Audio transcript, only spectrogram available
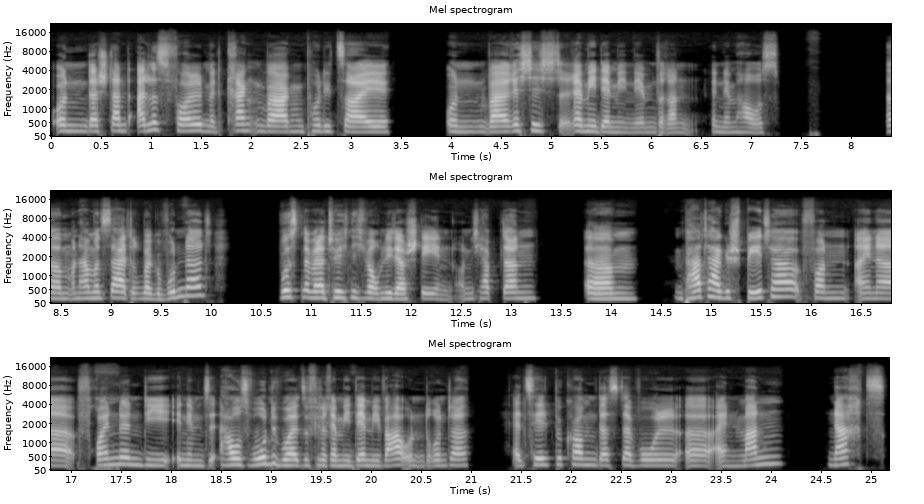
und da stand alles voll mit Krankenwagen, Polizei und war richtig Remi-Demi nebendran in dem Haus. Ähm, und haben uns da halt drüber gewundert, wussten aber natürlich nicht, warum die da stehen. Und ich habe dann ähm, ein paar Tage später von einer Freundin, die in dem Haus wohnte, wo halt so viel Remi-Demi war, unten drunter, erzählt bekommen, dass da wohl äh, ein Mann nachts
